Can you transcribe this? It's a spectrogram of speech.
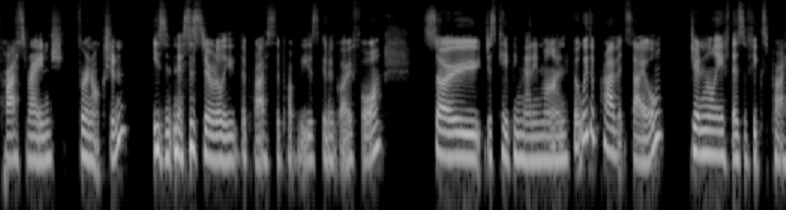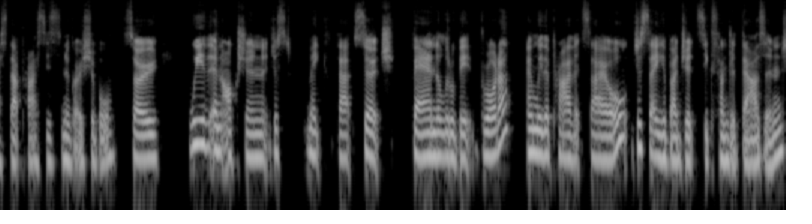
price range for an auction isn't necessarily the price the property is going to go for. So just keeping that in mind. But with a private sale, generally, if there's a fixed price, that price is negotiable. So with an auction, just make that search band a little bit broader. And with a private sale, just say your budget 600,000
